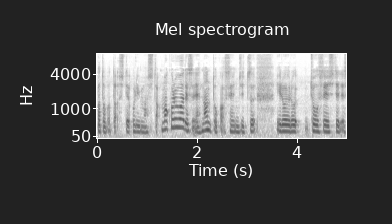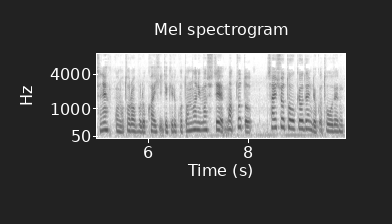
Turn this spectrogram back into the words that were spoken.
バタバタしておりました。まあこれはですねなんとか先日いろいろ調整してですねこのトラブル回避できることになりましてまあちょっと最初東京電力東電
